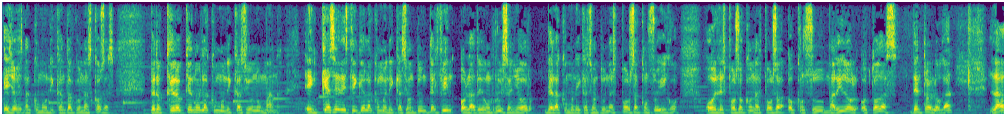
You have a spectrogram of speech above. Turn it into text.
ellos están comunicando algunas cosas. Pero creo que no es la comunicación humana. ¿En qué se distingue la comunicación de un delfín o la de un ruiseñor de la comunicación de una esposa con su hijo o el esposo con la esposa o con su marido o todas dentro del hogar? La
